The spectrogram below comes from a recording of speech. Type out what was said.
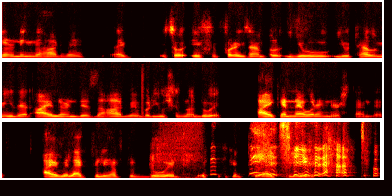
learning the hard way like so if for example you you tell me that i learned this the hard way but you should not do it i can never understand this i will actually have to do it to so actually you'll have to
